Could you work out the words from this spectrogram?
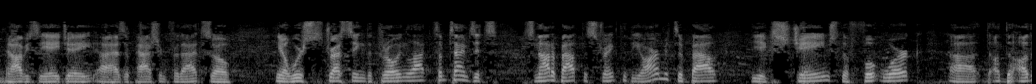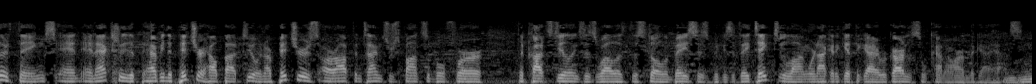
And obviously, AJ uh, has a passion for that. So you know, we're stressing the throwing a lot. Sometimes it's it's not about the strength of the arm; it's about the exchange, the footwork, uh, the, the other things, and, and actually the, having the pitcher help out too. And our pitchers are oftentimes responsible for the caught stealings as well as the stolen bases because if they take too long, we're not going to get the guy regardless of what kind of arm the guy has. Mm-hmm.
